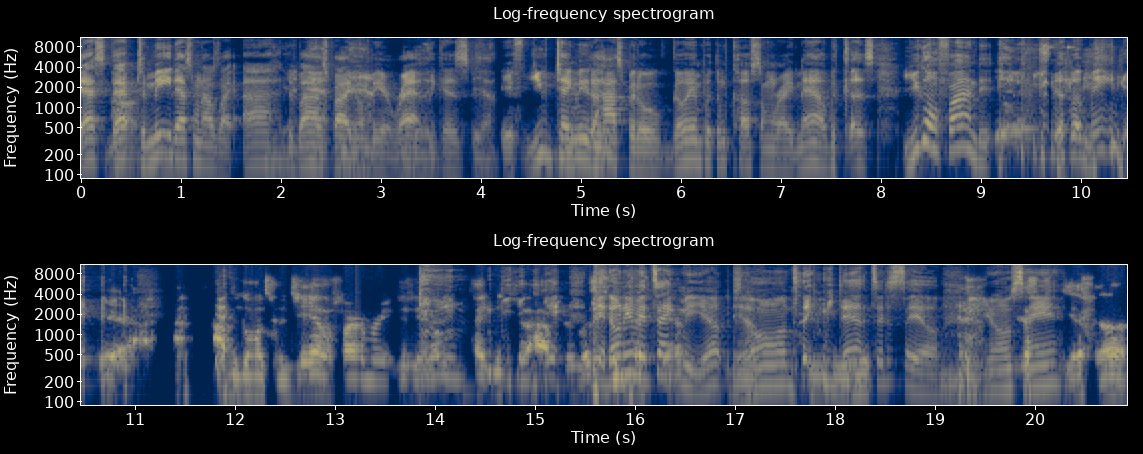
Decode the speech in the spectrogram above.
That's that oh, to me. That's when I was like, ah, yeah, Dubai is probably gonna be a wrap because yeah. if you take me to the mm-hmm. hospital, go ahead and put them cuffs on right now because you're gonna find it. you know what I mean? yeah. I'll be going to the jail infirmary. Just, yeah, don't even take me to the hospital. yeah, don't even take me. Yep, just yep. don't take me down mm-hmm. to the cell. You know what I'm saying? Yes, sir.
